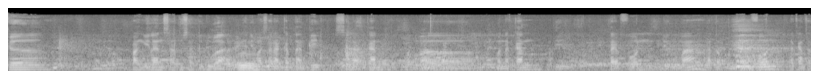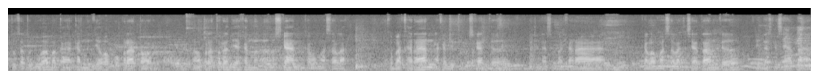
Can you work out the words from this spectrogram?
ke panggilan 112. Hmm. Jadi masyarakat nanti silakan uh, menekan di telepon di rumah ataupun telepon tekan 112 maka akan menjawab operator. Nah, operator nanti akan meneruskan kalau masalah kebakaran akan diteruskan ke dinas kebakaran. Kalau masalah kesehatan ke dinas kesehatan.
